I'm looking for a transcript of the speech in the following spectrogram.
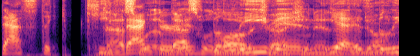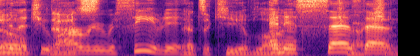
that's the key That's what- factor. that's is what law of believing, attraction is. Yeah, it's believing know, that you've already received it. That's a key of law. and it says attraction.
